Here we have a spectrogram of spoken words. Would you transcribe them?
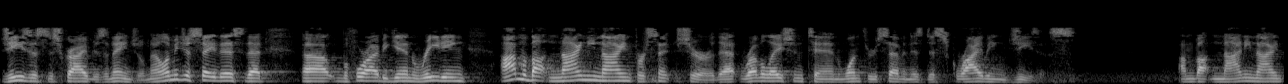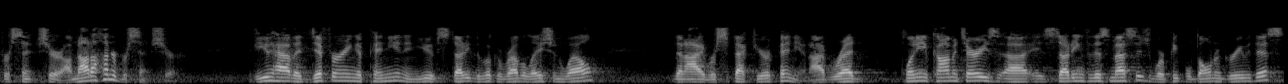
Jesus described as an angel. Now let me just say this that uh, before I begin reading, I'm about 99% sure that Revelation 10, 1 through 7 is describing Jesus. I'm about 99% sure. I'm not 100% sure. If you have a differing opinion and you have studied the book of Revelation well, then I respect your opinion. I've read plenty of commentaries uh, studying for this message where people don't agree with this.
